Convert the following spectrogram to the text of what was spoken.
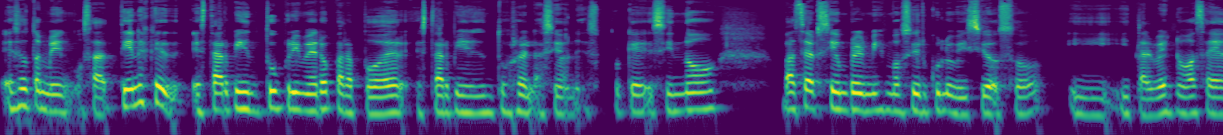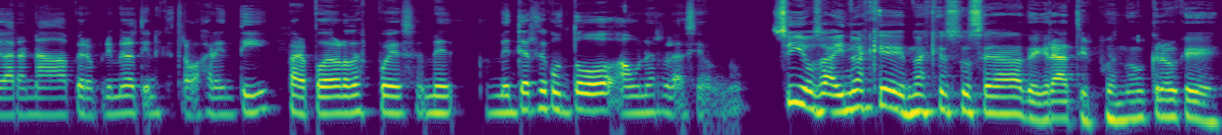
eso también, o sea, tienes que estar bien tú primero para poder estar bien en tus relaciones, porque si no, va a ser siempre el mismo círculo vicioso y, tal vez no vas a llegar a nada, pero primero tienes que trabajar en ti para poder después meterse con todo a una relación, ¿no? Sí, o sea, y no es que, no es que eso sea de gratis, pues no creo que,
